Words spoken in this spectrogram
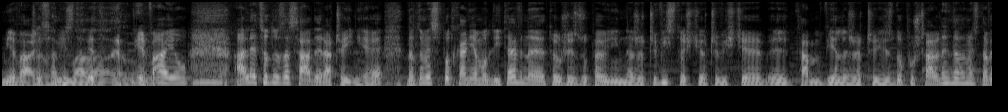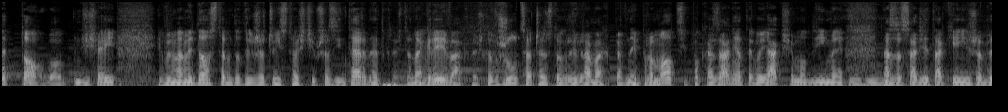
miewają. Czasami mają. miewają, ale co do zasady raczej nie. Natomiast spotkania modlitewne to już jest zupełnie inna rzeczywistość i oczywiście y, tam wiele rzeczy jest dopuszczalnych, natomiast nawet to, bo dzisiaj jakby mamy dostęp do tych rzeczywistości przez internet, ktoś to nagrywa, ktoś to wrzuca, często w ramach pewnej promocji, pokazania tego, jak się modlimy, mhm. na zasadzie takiej, żeby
